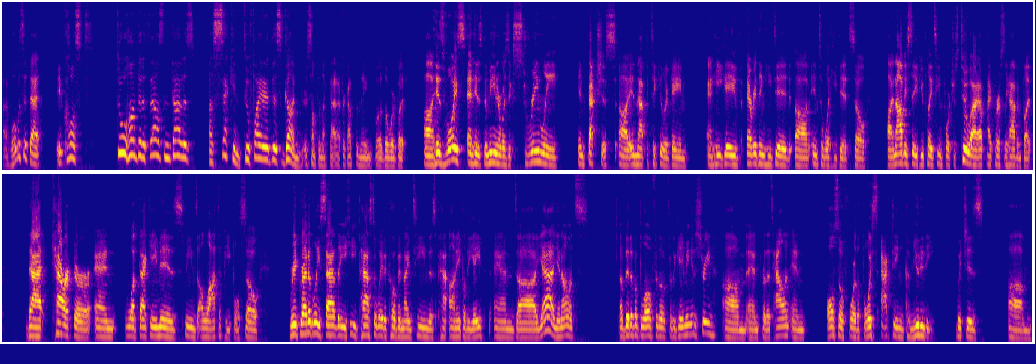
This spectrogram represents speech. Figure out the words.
uh, what was it that it cost two hundred thousand dollars a second to fire this gun or something like that. I forgot the name of the word, but uh, his voice and his demeanor was extremely infectious uh, in that particular game, and he gave everything he did uh, into what he did. So, uh, and obviously, if you play Team Fortress 2, I, I personally haven't, but that character and what that game is means a lot to people. So, regrettably, sadly, he passed away to COVID 19 this pa- on April the 8th, and uh, yeah, you know, it's a bit of a blow for the for the gaming industry um and for the talent and also for the voice acting community which is um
